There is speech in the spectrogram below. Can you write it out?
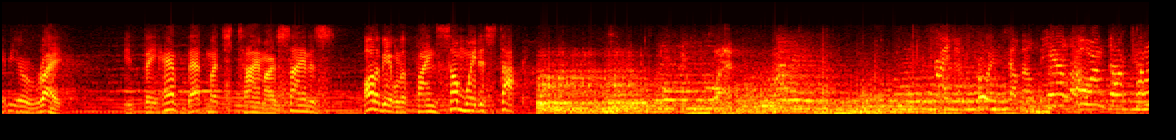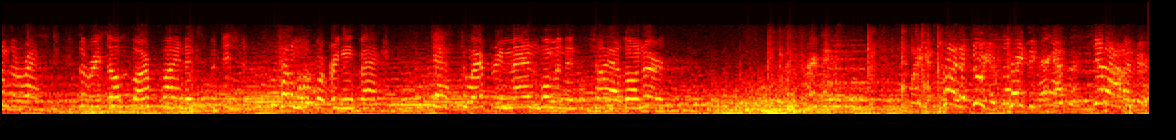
Maybe you're right. If they have that much time, our scientists ought to be able to find some way to stop it. Trying to throw himself out the airlock. Go on, Doc. Tell him the rest. The result of our fine expedition. Tell him what we're bringing back. Death to every man, woman, and child on Earth. What are you trying to do, you crazy thing? Get out of here!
